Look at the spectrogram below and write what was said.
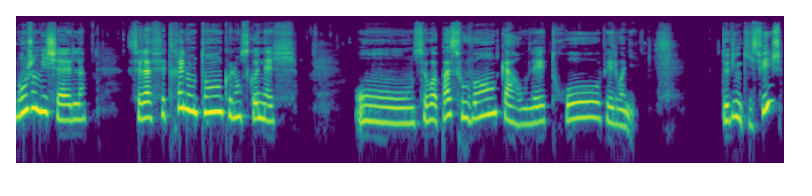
Bonjour, Michel. Cela fait très longtemps que l'on se connaît. On ne se voit pas souvent car on est trop éloigné. Devine qui suis-je?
